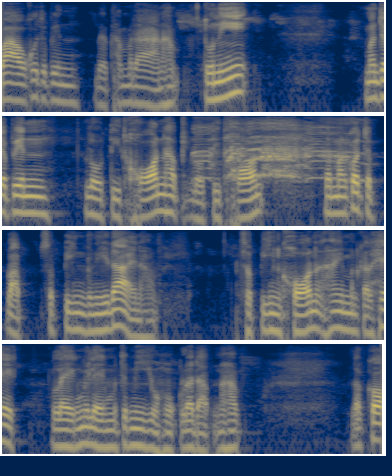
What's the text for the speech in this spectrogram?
วาล์วก็จะเป็นแบบธรรมดานะครับ ตัวนี้มันจะเป็นโหลดติดค้อนนะครับ โหลดติดค้อน แล้วมันก็จะปรับสปริงตัวนี้ได้นะครับ สปริงค้อนให้มันกระแทกแรงไม่แรงมันจะมีอยู่หกระดับนะครับ แล้วก็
